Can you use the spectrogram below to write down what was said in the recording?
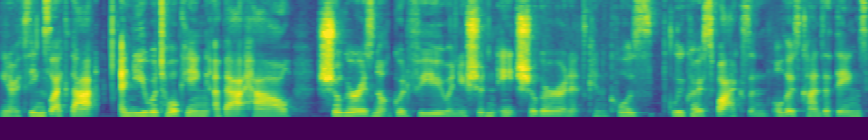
you know things like that and you were talking about how sugar is not good for you and you shouldn't eat sugar and it can cause glucose spikes and all those kinds of things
